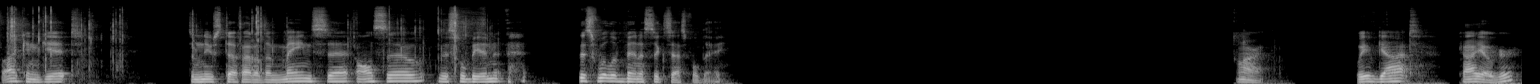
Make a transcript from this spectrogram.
If I can get some new stuff out of the main set also, this will be an this will have been a successful day. Alright. We've got Kyogre.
